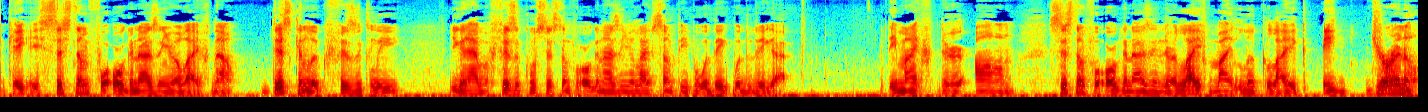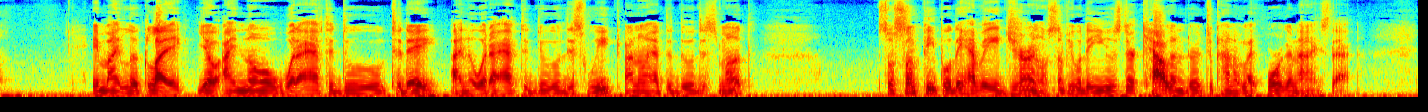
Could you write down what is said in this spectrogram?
Okay, a system for organizing your life. Now, this can look physically. You can have a physical system for organizing your life. Some people, what they, what do they got? They might, their um system for organizing their life might look like a journal it might look like, yo, I know what I have to do today. I know what I have to do this week. I know I have to do this month. So some people, they have a journal. Some people, they use their calendar to kind of like organize that.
